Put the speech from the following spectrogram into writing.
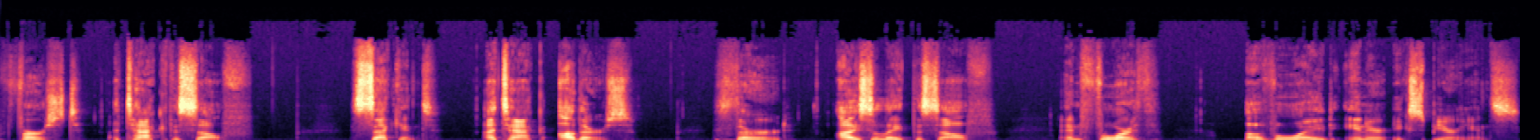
First, attack the self. Second, attack others. Third, isolate the self. And fourth, avoid inner experience.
